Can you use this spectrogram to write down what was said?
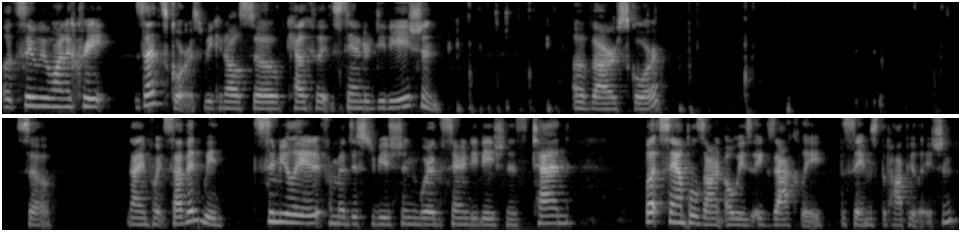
Let's say we want to create z-scores. We can also calculate the standard deviation of our score. So 9.7, we simulated it from a distribution where the standard deviation is 10 but samples aren't always exactly the same as the population.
